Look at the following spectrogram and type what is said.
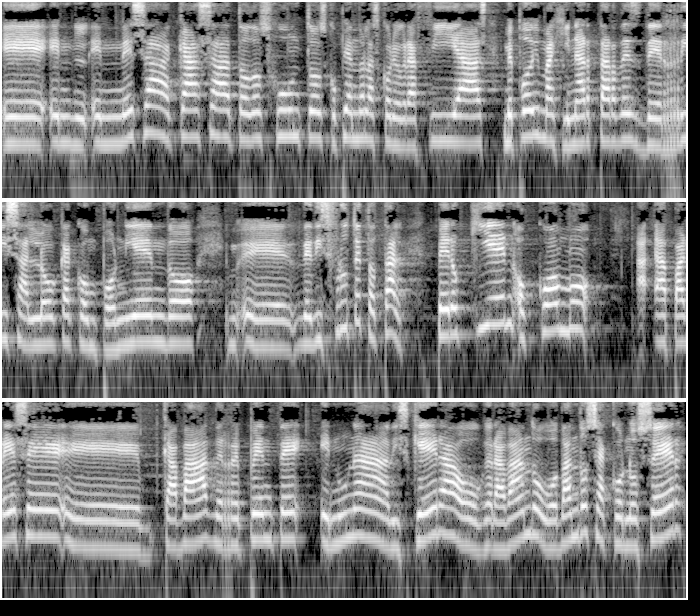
eh, en, en esa casa todos juntos, copiando las coreografías. Me puedo imaginar tardes de risa loca componiendo, eh, de disfrute total. Pero ¿quién o cómo aparece eh, Cabá de repente en una disquera o grabando o dándose a conocer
